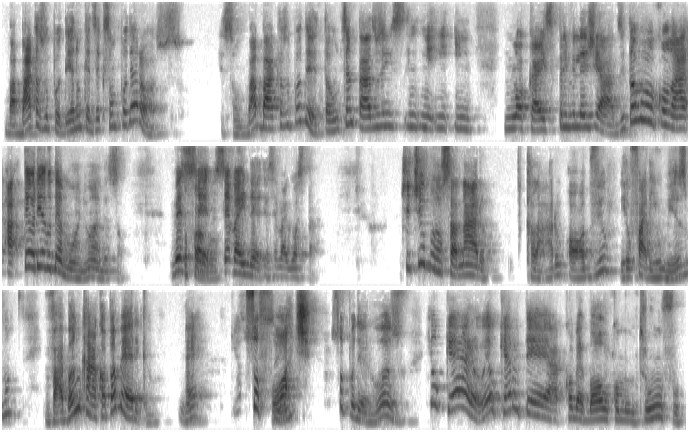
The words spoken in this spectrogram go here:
Babacas do poder não quer dizer que são poderosos. Eles são babacas do poder. Estão sentados em, em, em, em locais privilegiados. Então, vamos com a, a teoria do demônio, Anderson. Vê se você vai, você vai gostar. Titio Bolsonaro, claro, óbvio, eu faria o mesmo, vai bancar a Copa América, né? Eu sou forte, Sim. sou poderoso, eu quero, eu quero ter a Comebol como um trunfo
